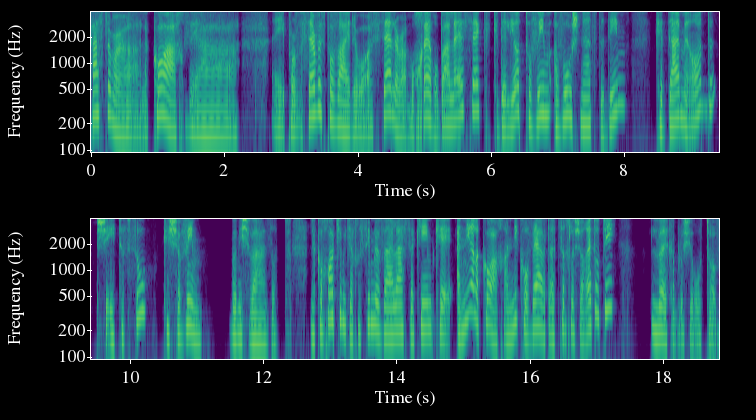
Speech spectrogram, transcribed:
customer, הלקוח וה-service provider או ה-seller, המוכר או בעל העסק, כדי להיות טובים עבור שני הצדדים, כדאי מאוד שיתפסו כשווים במשוואה הזאת. לקוחות שמתייחסים לבעלי עסקים כ"אני הלקוח, אני קובע ואתה צריך לשרת אותי", לא יקבלו שירות טוב,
